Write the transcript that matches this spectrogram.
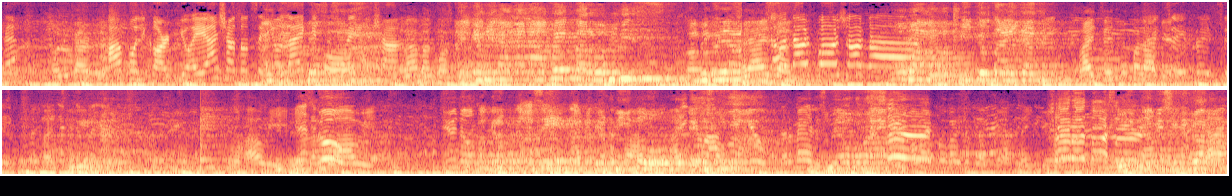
Chrisley Policarpio. Ah. Eh? Policarpio. Ayan, shoutout sa inyo. Like and subscribe nyo siya. Salamat po. Kami nakalapit para mabilis. Kami kaya. Kaya Idol. Shoutout po, shoutout! Makakapicture tayo dyan. Ride safe po palagi. Safe, right, safe. Ka pala. Buhawi. Let's Yan go. Buhawi. Yun o. Pag-grab na kasi, kami grab dito. Thank you. Thank you. Sir Mel. May ako kumain. Sir. Okay po kayo sa vlog ko. Thank you. Shout out mga sir. Yan.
